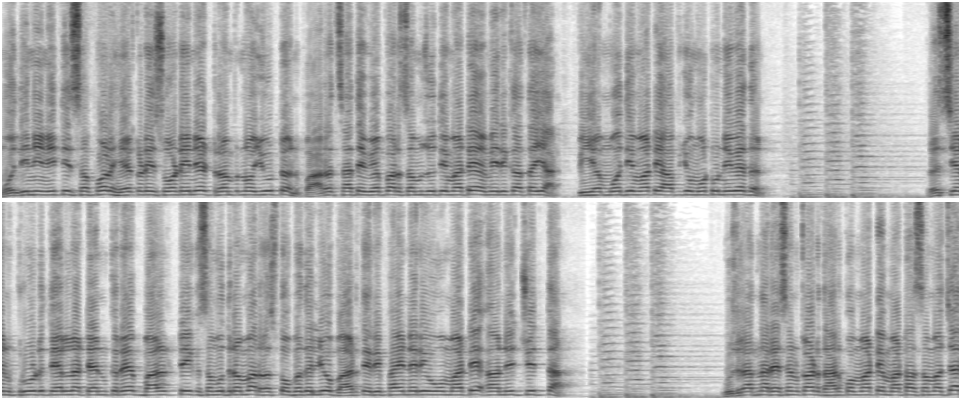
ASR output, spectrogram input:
મોદીની નીતિ સફળ, હેકડી છોડીને ટ્રમ્પનો યુટર્ન. ભારત સાથે વેપાર સમજૂતી માટે અમેરિકા તૈયાર. પીએમ મોદી માટે આપ્યું મોટું નિવેદન. રશિયન ક્રૂડ તેલના ટેન્કરે બાલ્ટિક સમુદ્રમાં રસ્તો બદલ્યો. ભારતીય રિફાઇનરીઓ માટે અનિશ્ચિતતા. ગુજરાતના રેશન કાર્ડ ધારકો માટે માઠા સમાચાર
